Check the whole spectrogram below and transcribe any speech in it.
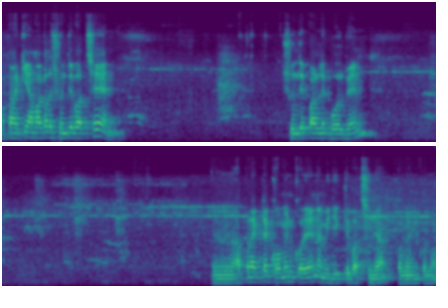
আপনারা কি আমার কথা শুনতে পাচ্ছেন? শুনতে পারলে বলবেন। আপনারা একটা কমেন্ট করেন, আমি দেখতে পাচ্ছি না কমেন্ট কোনো।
